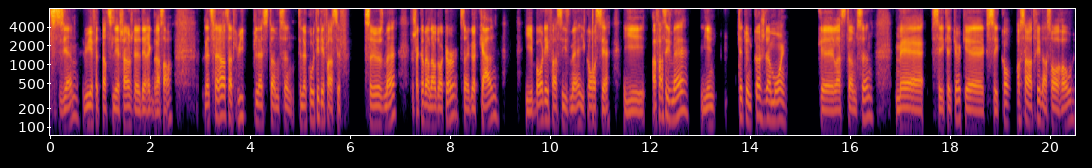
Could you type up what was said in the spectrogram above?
sixième. Lui, a fait partie de l'échange de Derek Brassard. La différence entre lui et Les Thompson, c'est le côté défensif. Sérieusement, Jacob Bernard Docker, c'est un gars calme. Il est bon défensivement, il est conscient. Il est offensivement, il a peut-être une coche de moins que Lance Thompson, mais c'est quelqu'un qui, s'est concentré dans son rôle.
